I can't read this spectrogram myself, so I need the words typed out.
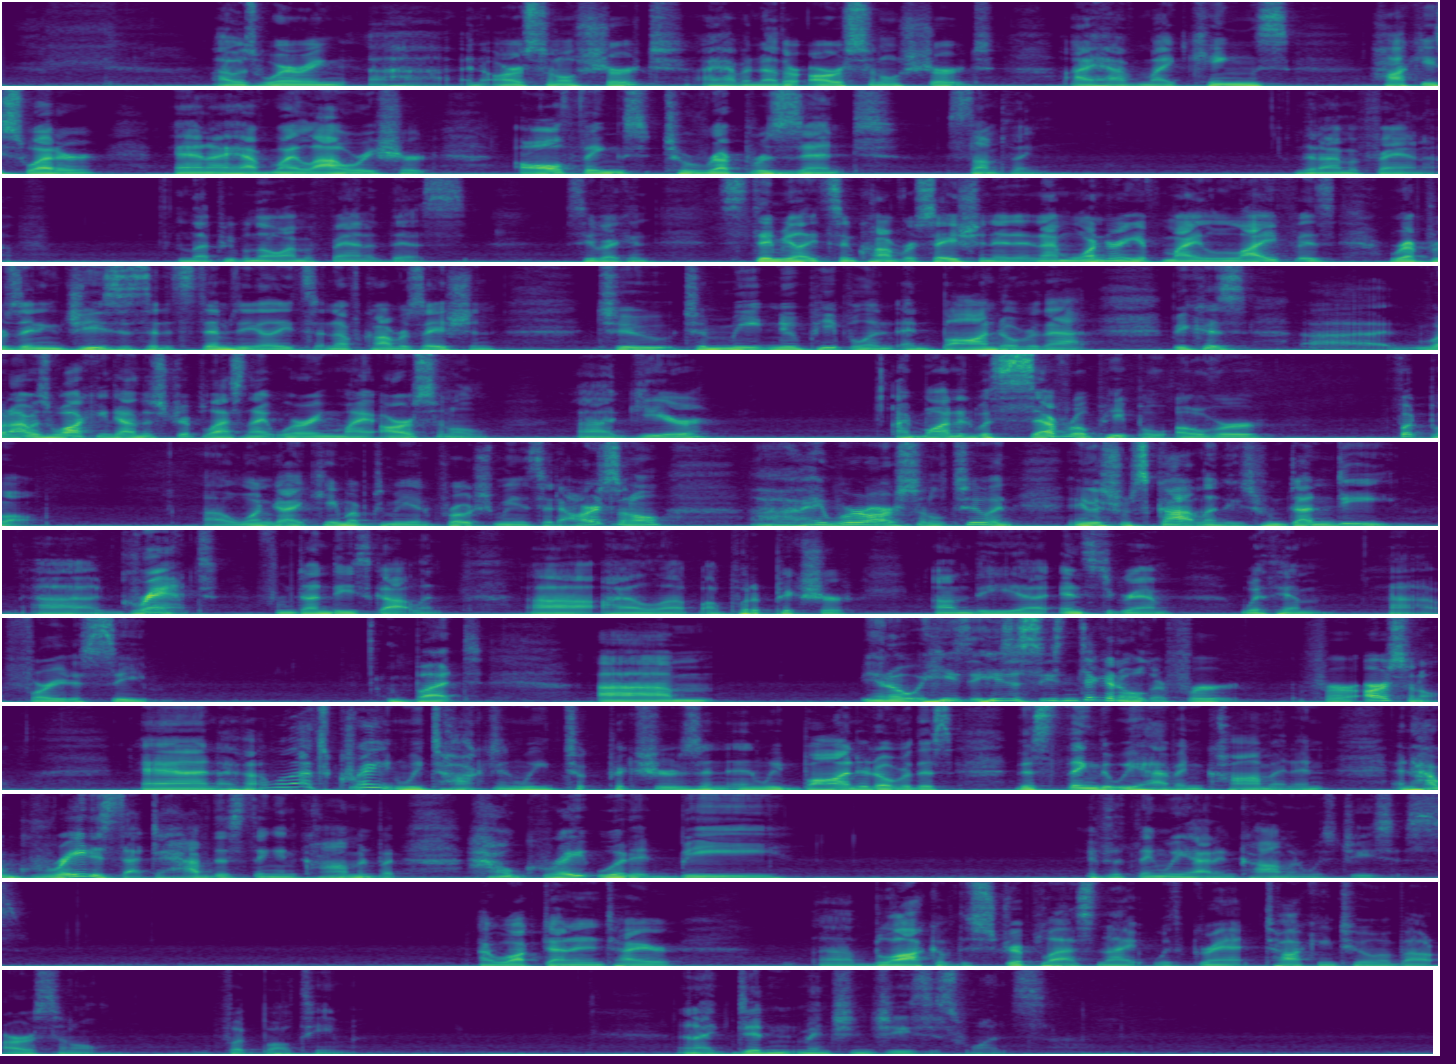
I was wearing uh, an Arsenal shirt. I have another Arsenal shirt. I have my Kings hockey sweater, and I have my Lowry shirt. All things to represent something that I'm a fan of and let people know I'm a fan of this. See if I can stimulate some conversation in it. And I'm wondering if my life is representing Jesus, that it stimulates enough conversation to to meet new people and, and bond over that. Because uh, when I was walking down the strip last night wearing my Arsenal uh, gear, I bonded with several people over football. Uh, one guy came up to me and approached me and said, Arsenal, uh, hey, we're Arsenal too. And, and he was from Scotland. He's from Dundee, uh, Grant. from Dundee, Scotland. Uh, I'll I'll put a picture on the Instagram with him for you to see. But um, you know, he's he's a season ticket holder for for Arsenal. And I thought, well, that's great. And we talked and we took pictures and, and we bonded over this this thing that we have in common. And and how great is that to have this thing in common? But how great would it be if the thing we had in common was Jesus? I walked down an entire uh, block of the strip last night with Grant talking to him about Arsenal football team. And I didn't mention Jesus once.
